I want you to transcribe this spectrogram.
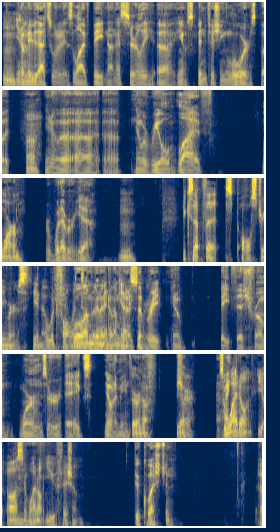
Mm. You know, maybe that's what it is, live bait, not necessarily, uh, you know, spin fishing lures, but Huh. you know, a, a, a you know, a real live Worm. or whatever. Yeah. Mm. Except that all streamers, you know, would fall Well, into I'm the gonna minnow I'm gonna separate, you know, bait fish from worms or eggs. You know what I mean? Fair enough. Yeah. Sure. So I- why don't you, Austin? Hmm. Why don't you fish them? Good question. Uh,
